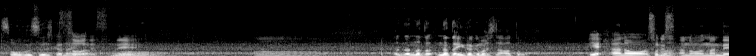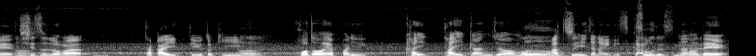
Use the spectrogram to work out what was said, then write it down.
送風するしかないから。そうですね。うんあななんかなんか言いかけました？あと。いえあのそうです、はい。あのなんで、はい。湿度が高いっていう時はほどやっぱり体体感上うん。も暑いじゃないですか、そうですね。なので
